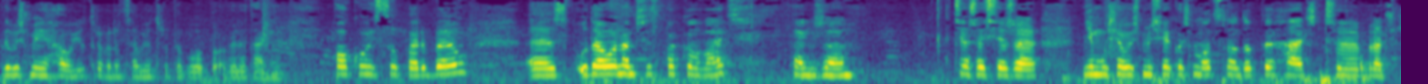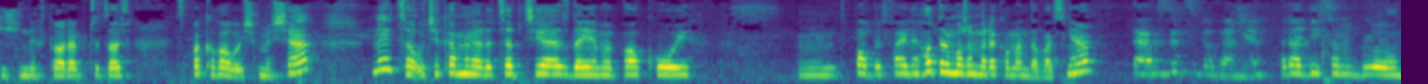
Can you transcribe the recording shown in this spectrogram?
Gdybyśmy jechały jutro, wracały jutro, to byłoby o wiele taniej. Pokój super był. E, udało nam się spakować, także Cieszę się, że nie musiałyśmy się jakoś mocno dopychać, czy brać jakichś innych toreb, czy coś. Spakowałyśmy się. No i co? Uciekamy na recepcję, zdajemy pokój. Mm, Pobyt fajny. Hotel możemy rekomendować, nie? Tak, zdecydowanie. Radisson Blue.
